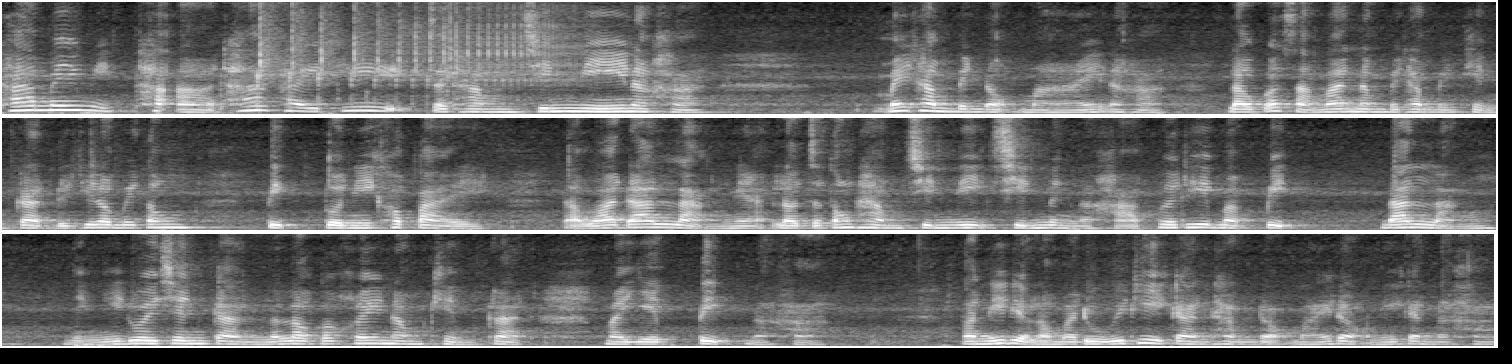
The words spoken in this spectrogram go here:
ถ้าไม่มีถ้าถ้าใครที่จะทำชิ้นนี้นะคะ ไม่ทำเป็นดอกไม้นะคะ เราก็สามารถนำไปทำเป็นเข็มกลัดโดยที่เราไม่ต้องติดตัวนี้เข้าไป แต่ว่าด้านหลังเนี่ยเราจะต้องทำชิ้นนี้อีกชิ้นหนึ่งนะคะ เพื่อที่มาปิด ด้านหลังอย่างนี้ด้วยเช่นกัน แล้วเราก็ค่อยนำเข็มกลัดมาเย็บติดนะคะ ตอนนี้เดี๋ยวเรามาดูวิธีการทำดอกไม้ดอกนี้กันนะคะ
